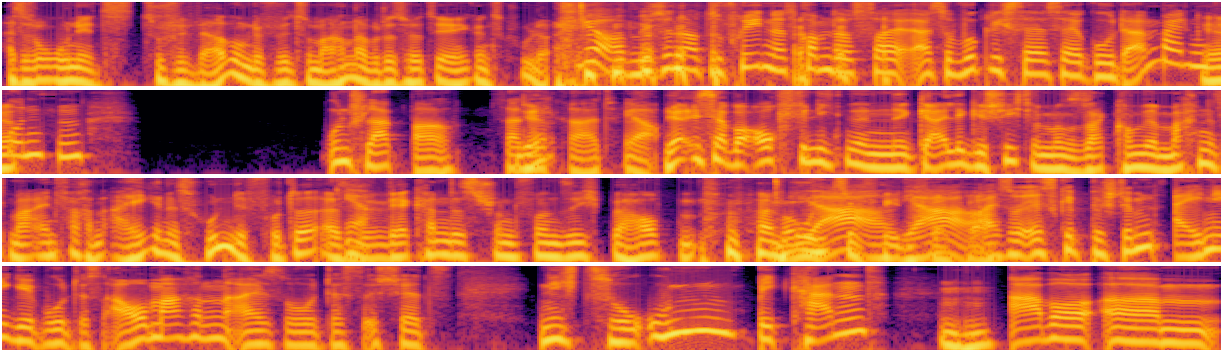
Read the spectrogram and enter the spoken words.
Also ohne jetzt zu viel Werbung dafür zu machen, aber das hört sich eigentlich ganz cool an. Ja, wir sind auch zufrieden. Es kommt also wirklich sehr, sehr gut an bei den Ja. Kunden. Unschlagbar, sage Ja. ich gerade. Ja. Ja, ist aber auch, finde ich, eine, eine geile Geschichte, wenn man so sagt, komm, wir machen jetzt mal einfach ein eigenes Hundefutter. Also Ja. wer kann das schon von sich behaupten, Ja, unzufrieden ja, also es gibt bestimmt einige, wo das auch machen. Also das ist jetzt nicht so unbekannt, Mhm. aber ähm,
